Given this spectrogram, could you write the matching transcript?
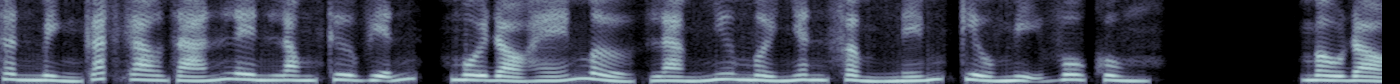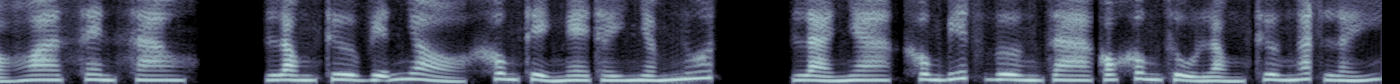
Thân mình gắt gao dán lên Long Thư Viễn, môi đỏ hé mở, làm như mời nhân phẩm nếm kiều mị vô cùng. Màu đỏ hoa sen sao? Long Thư Viễn nhỏ không thể nghe thấy nhấm nuốt. Là nha, không biết vương gia có không rủ lòng thương ngắt lấy.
